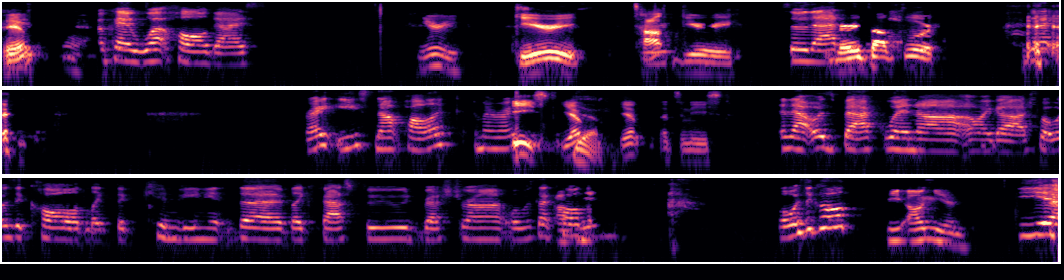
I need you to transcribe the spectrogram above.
Yep. Yeah. Okay, what hall, guys? Eerie. Geary, top Geary, So that's very top floor. that- right east, not Pollock. Am I right? East. Yep. Yeah. Yep. That's an east. And that was back when, uh, oh my gosh, what was it called? Like the convenient, the like fast food restaurant. What was that called? Onion? What was it called? The Onion. Yeah,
